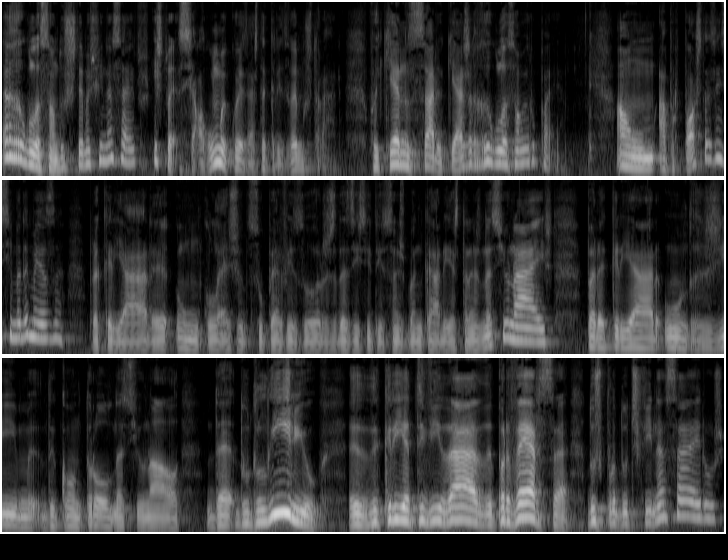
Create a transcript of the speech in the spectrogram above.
a regulação dos sistemas financeiros. Isto é, se alguma coisa esta crise vai mostrar, foi que é necessário que haja regulação europeia. Há, um, há propostas em cima da mesa para criar eh, um colégio de supervisores das instituições bancárias transnacionais, para criar um regime de controle nacional do delírio eh, de criatividade perversa dos produtos financeiros.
